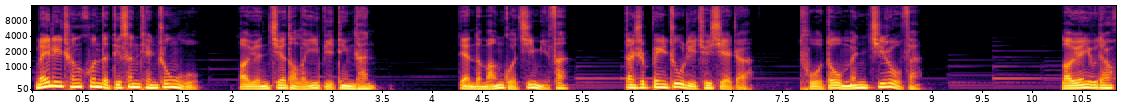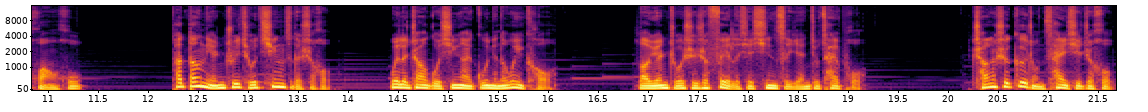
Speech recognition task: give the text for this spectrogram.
没离成婚的第三天中午，老袁接到了一笔订单，点的芒果鸡米饭，但是备注里却写着土豆焖鸡肉饭。老袁有点恍惚，他当年追求青子的时候，为了照顾心爱姑娘的胃口，老袁着实是费了些心思研究菜谱，尝试各种菜系之后。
